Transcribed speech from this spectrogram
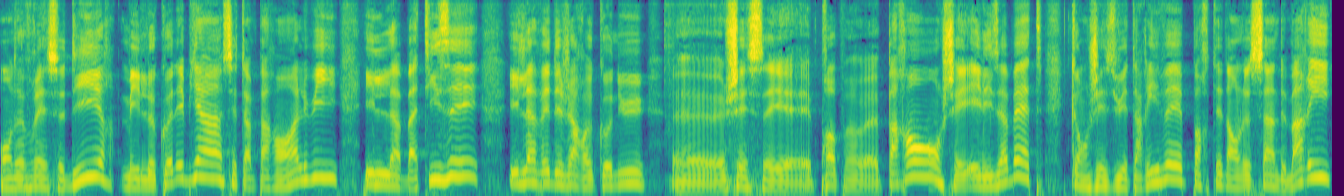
On devrait se dire, mais il le connaît bien, c'est un parent à lui, il l'a baptisé, il l'avait déjà reconnu euh, chez ses propres euh, parents, chez Élisabeth, quand Jésus est arrivé, porté dans le sein de Marie.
